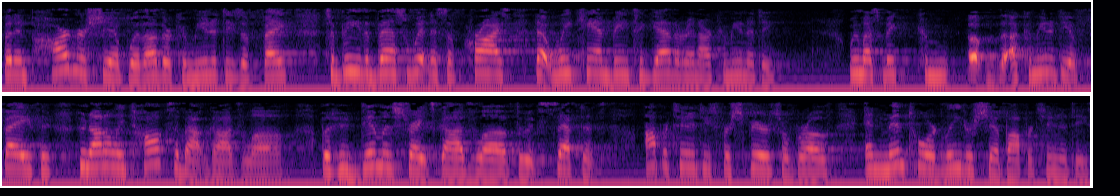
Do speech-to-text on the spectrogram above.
but in partnership with other communities of faith to be the best witness of Christ that we can be together in our community. We must be uh, a community of faith who, who not only talks about God's love, but who demonstrates God's love through acceptance, opportunities for spiritual growth, and mentored leadership opportunities.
